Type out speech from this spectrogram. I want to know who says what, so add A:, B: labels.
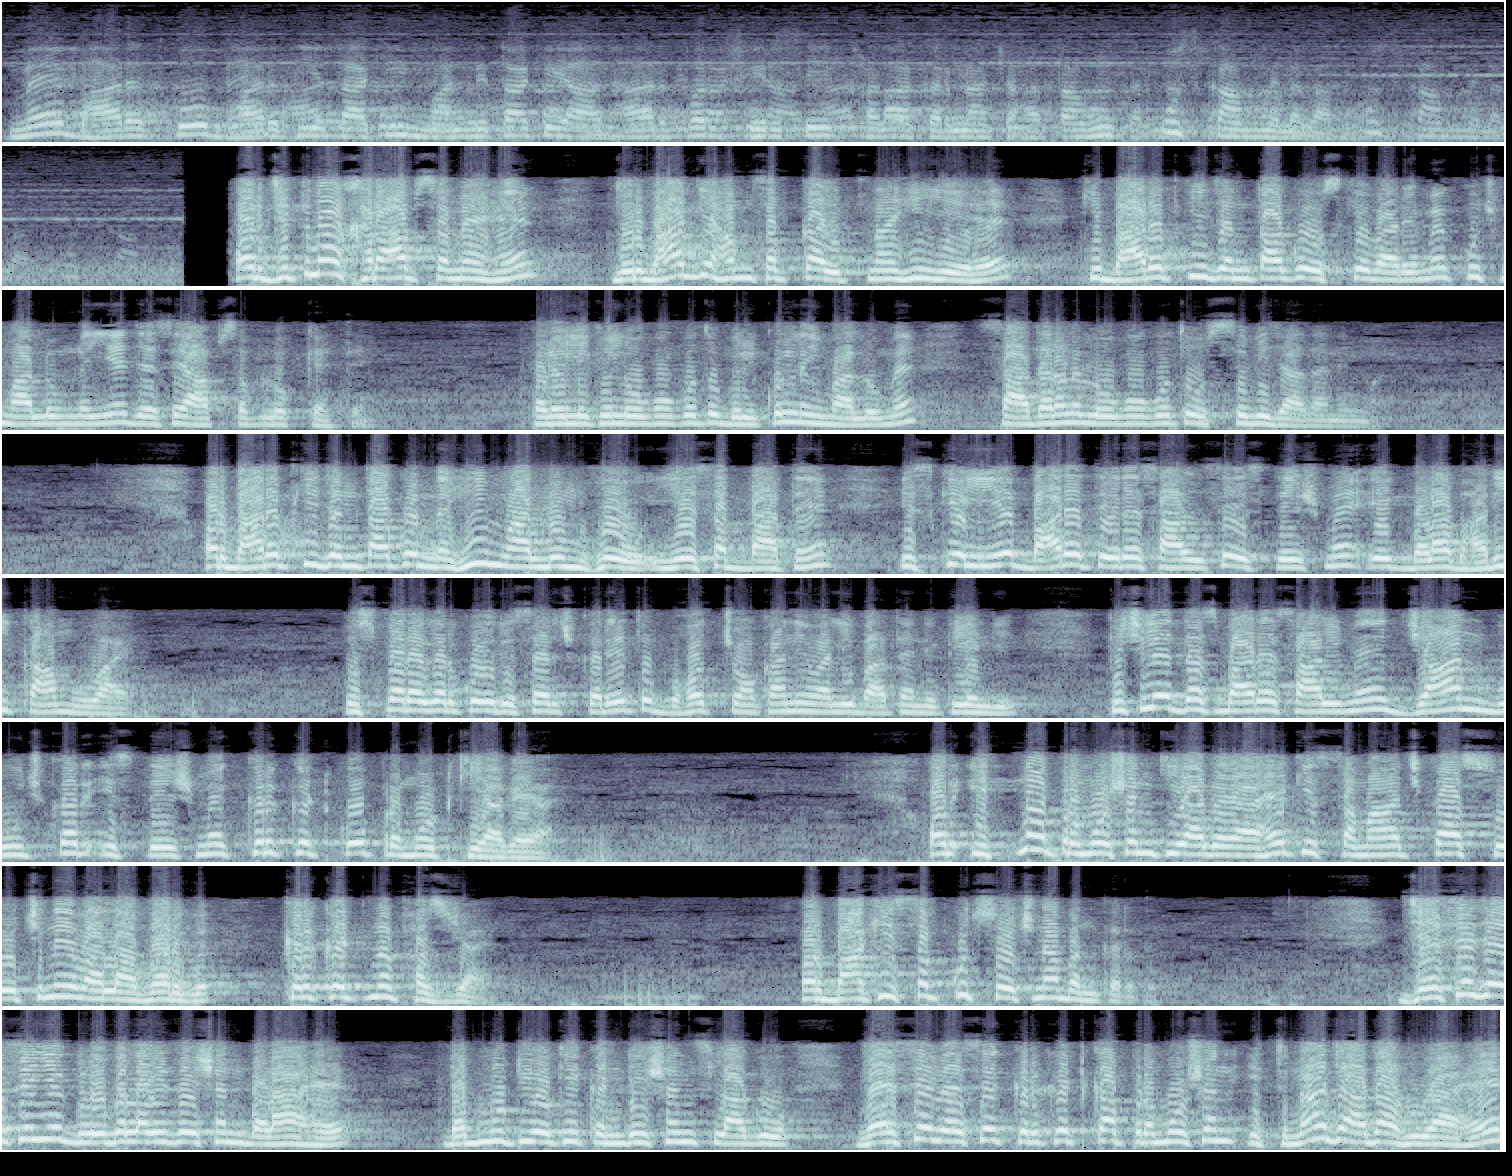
A: मैं भारत को भारतीयता की मान्यता के आधार पर फिर से खड़ा करना चाहता हूँ, उस काम में लगा उस काम में लगा
B: और जितना खराब समय है, दुर्भाग्य हम सबका इतना ही ये है कि भारत की जनता को उसके बारे में कुछ मालूम नहीं है, जैसे आप सब लोग कहते हैं। पढ़े लिखे लोगों को तो बिल्कुल नहीं मालूम है, साधारण लोगों को तो उससे भी ज़्यादा नहीं मालूम। और भारत की जनता को नहीं मालूम हो ये सब बातें, इसके लिए बारह तेरह साल से इस देश में एक बड़ा भारी काम हुआ है। उस पर अगर कोई रिसर्च करे तो बहुत चौंकाने वाली बातें निकलेंगी। पिछले 10-12 साल में जानबूझकर इस देश में क्रिकेट को प्रमोट किया गया है। और इतना प्रमोशन किया गया है कि समाज का सोचने वाला वर्ग क्रिकेट में फंस जाए। और बाकी सब कुछ सोचना बंद कर दे। जैसे जैसे ये ग्लोबलाइजेशन बढ़ा है डब्ल्यूटीओ की कंडीशंस लागू वैसे वैसे क्रिकेट का प्रमोशन इतना ज़्यादा हुआ है,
